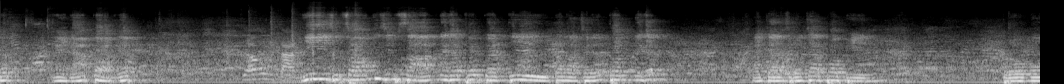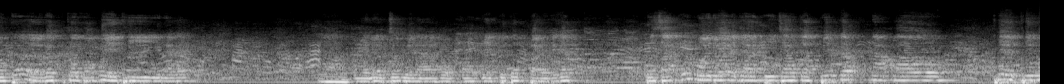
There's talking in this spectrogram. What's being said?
ครับให้น้ำก่อนครับเจ้าอีสาน22 23 นะครับ พบกันที่ตลาดเฉลิมพลนะครับ อาจารย์สุรชาติพ่อพินโปรโมเตอร์ครับเจ้าของเวทีนะครับอ่าเมื่อเริ่มช่วงเวลา6โมงเย็นเป็นต้นไปนะครับ ประสานผู้มวยโดยอาจารย์ปีชาจัดเพชรครับนำเอาเทพเทว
